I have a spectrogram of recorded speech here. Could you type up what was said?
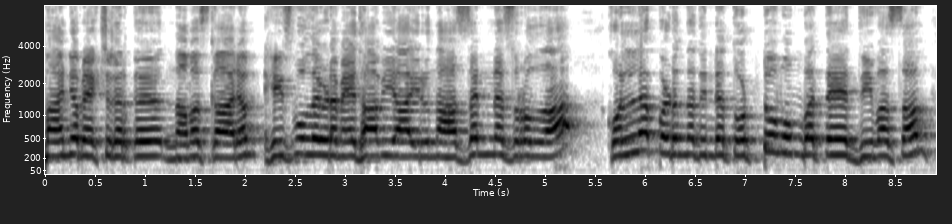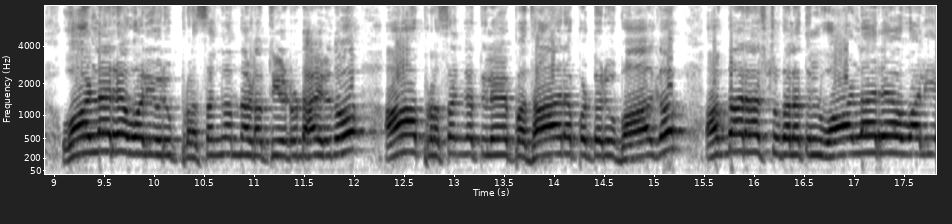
മാന്യ പ്രേക്ഷകർക്ക് നമസ്കാരം. ഹിസ്ബുല്ലയുടെ മേധാവിയായിരുന്ന ഹസൻ നസറുള്ള കൊല്ലപ്പെടുന്നതിന്റെ തൊട്ടു മുമ്പത്തെ ദിവസം വളരെ വലിയൊരു പ്രസംഗം നടത്തിയിട്ടുണ്ടായിരുന്നു. ആ പ്രസംഗത്തിലെ പ്രധാനപ്പെട്ട ഒരു ഭാഗം അന്താരാഷ്ട്ര തലത്തിൽ വളരെ വലിയ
